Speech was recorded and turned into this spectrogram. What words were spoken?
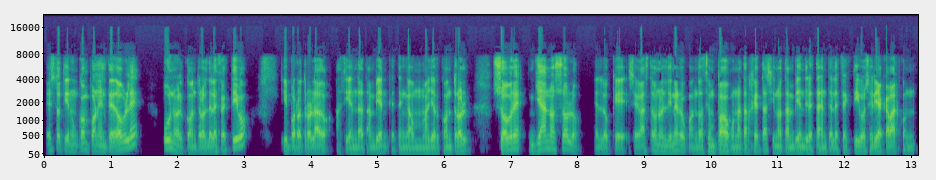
esto tiene un componente doble, uno, el control del efectivo, y por otro lado, Hacienda también, que tenga un mayor control sobre ya no solo en lo que se gasta uno el dinero cuando hace un pago con una tarjeta, sino también directamente el efectivo. Sería acabar con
